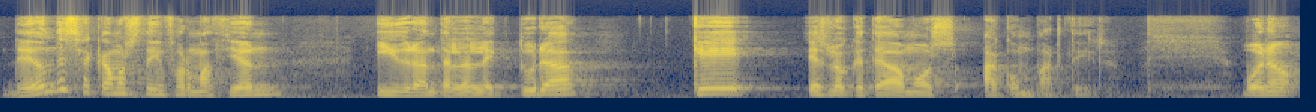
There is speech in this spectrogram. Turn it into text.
¿de dónde sacamos esta información? Y durante la lectura, ¿qué es lo que te vamos a compartir? Bueno,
